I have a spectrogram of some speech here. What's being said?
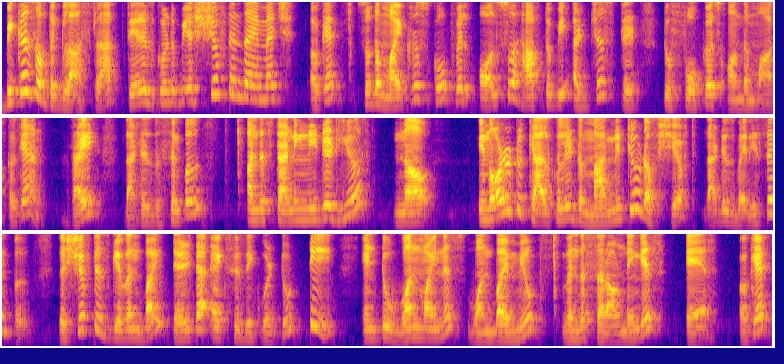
Because of the glass slab, there is going to be a shift in the image. Okay. So the microscope will also have to be adjusted to focus on the mark again. Right. That is the simple understanding needed here. Now in order to calculate the magnitude of shift, that is very simple. The shift is given by delta x is equal to t into 1 minus 1 by mu when the surrounding is air. Okay,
